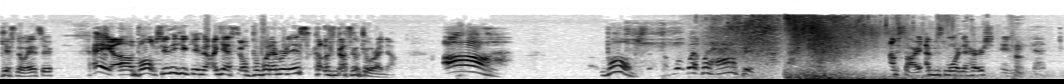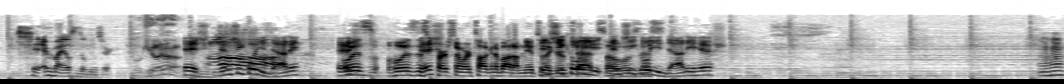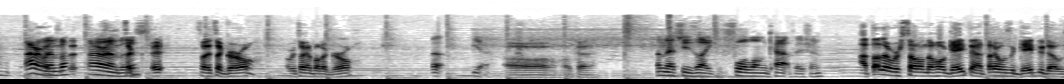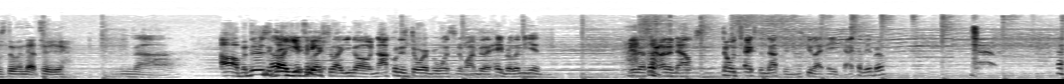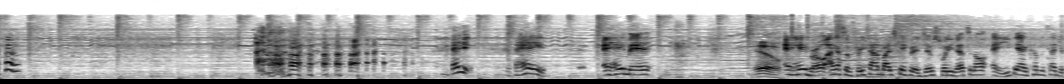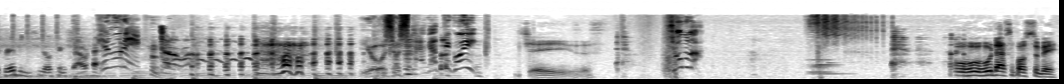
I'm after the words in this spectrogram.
Gives no answer. Hey, uh, Bulbs, you think you can? Uh, yes, oh, whatever it is. Let's, let's go do it right now. Ah, Bulbs. What what what happened? I, am sorry. I'm just more into Hirsch and hmm. that, shit. Everybody else is a loser. Hey, didn't she call you ah. daddy? Hish? Who is who is this Hish? person we're talking about? I'm new to didn't the group chat. You, so didn't she call this? you daddy, Hirsch? Mm-hmm. I remember. it's- I remember It's this. a, it, so it's a girl. Are we talking about a girl? Uh, yeah. Oh, okay. Unless she's like full on catfishing. I thought they were selling the whole gay thing. I thought it was a gay dude that was doing that to you. Nah. Ah, but there's a Oh, gay you dude who think- likes to like you know knock on his door every once in a while and be like, "Hey, bro, let me in." You know, it's like unannounced. Don't text or nothing. Just be like, "Hey, can I come in, bro?" hey, hey, hey, hey, man. Ew. Hey, hey, bro, I got some free time, but I just came from the gym, sweaty nuts and all. Hey, you can come inside your crib and, you know, take a shower. Jesus. Who, who, who supposed to be?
